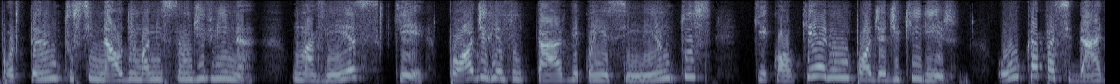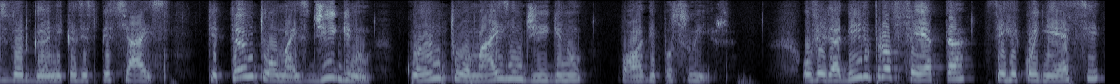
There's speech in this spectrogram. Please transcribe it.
portanto, sinal de uma missão divina, uma vez que pode resultar de conhecimentos que qualquer um pode adquirir, ou capacidades orgânicas especiais, que tanto o mais digno quanto o mais indigno pode possuir. O verdadeiro profeta se reconhece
